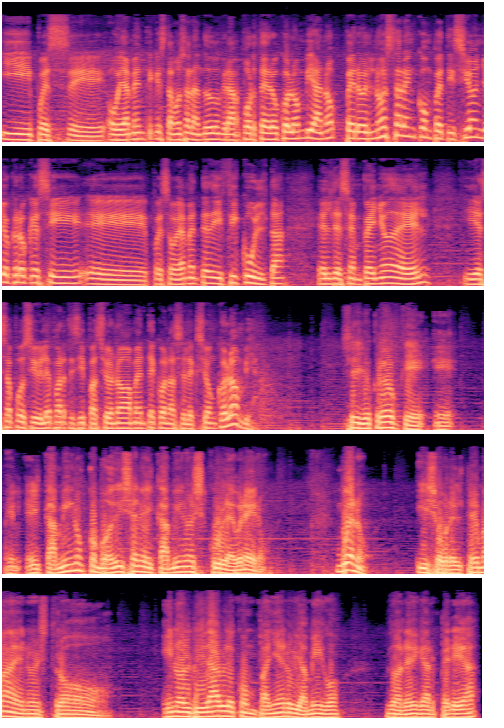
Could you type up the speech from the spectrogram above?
Y pues eh, obviamente que estamos hablando de un gran portero colombiano, pero el no estar en competición yo creo que sí, eh, pues obviamente dificulta el desempeño de él y esa posible participación nuevamente con la selección Colombia. Sí, yo creo que eh, el, el camino, como dicen, el camino es culebrero. Bueno, y sobre el tema de nuestro inolvidable compañero y amigo, don Edgar Perea,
